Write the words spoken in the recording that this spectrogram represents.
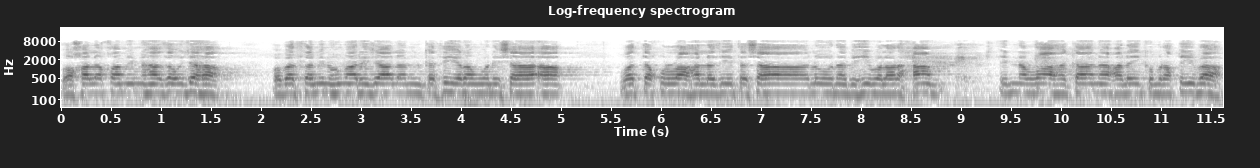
وخلق منها زوجها وبث منهما رجالا كثيرا ونساء واتقوا الله الذي تسالون به والأرحام إن الله كان عليكم رقيبا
